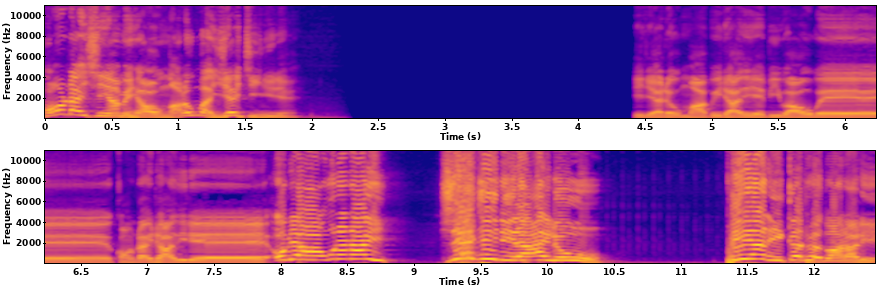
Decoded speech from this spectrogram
ခေါင်းတိုက်ရှင်းရမယ့်ဟာကိုငါတို့မှရက်ကြည့်နေတယ် ဒီကြတော့မပေးထားသေးတယ်ပြီးပါဦးပဲခေါင်းတိုက်ထားသေးတယ်။အိုဗျာဦးနနာကြီးရဲကြည့်နေတာအဲ့လုံးကိုဘေးကနေကတ်ထွက်သွားတာလေ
